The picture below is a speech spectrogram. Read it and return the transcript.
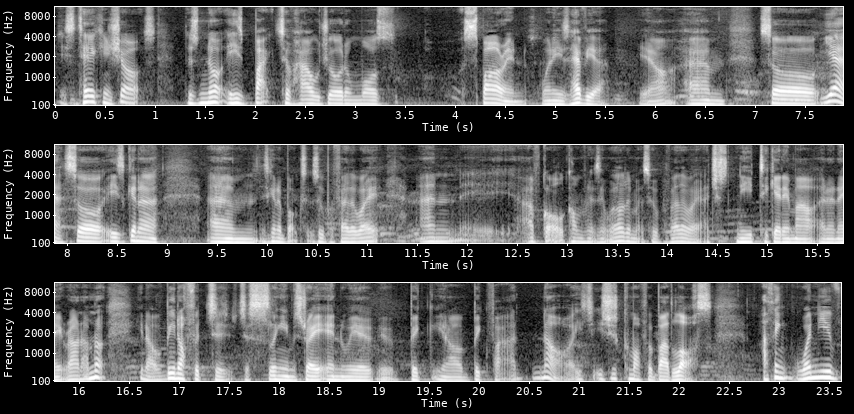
he's taking shots. There's not. He's back to how Jordan was sparring when he's heavier. You know. Um, so yeah. So he's gonna um, he's gonna box at super featherweight, and I've got all confidence in world him at super featherweight. I just need to get him out in an eight round. I'm not, you know, being offered to just sling him straight in with a, a big, you know, big fight. No, he's, he's just come off a bad loss. I think when you've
